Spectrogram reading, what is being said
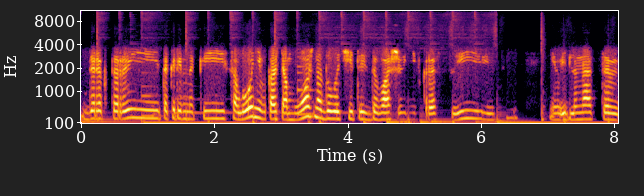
директори та керівники салонів кажуть, а можна долучитись до ваших днів краси. І для нас це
